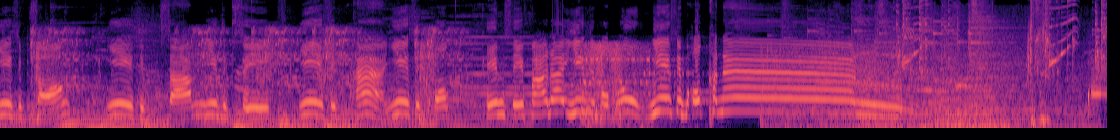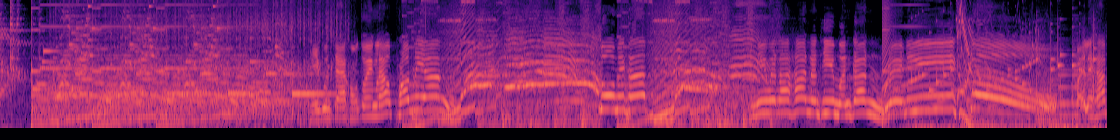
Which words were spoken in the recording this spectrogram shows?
ยี่สิบสองยี่สิบสามยี่สิบสี่ยี่สิบห้ายี่สิบหกทีมสีฟ้าได้ 26 ลูก 26 คะแนน มีกุญแจของตัวเองแล้วพร้อมหรือยัง ครับ มีเวลา 5 นาทีเหมือนกัน ready go ไปเลยครับ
